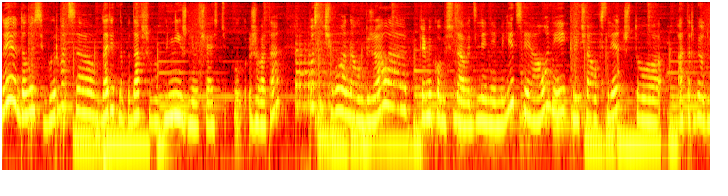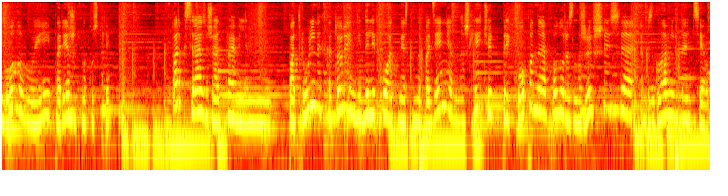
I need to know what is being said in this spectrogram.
Но ей удалось вырваться, ударить нападавшего в нижнюю часть живота, после чего она убежала прямиком сюда, в отделение милиции, а он ей кричал вслед, что оторвет голову и порежет на куски парк сразу же отправили патрульных, которые недалеко от места нападения нашли чуть прикопанное, полуразложившееся, обезглавленное тело.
